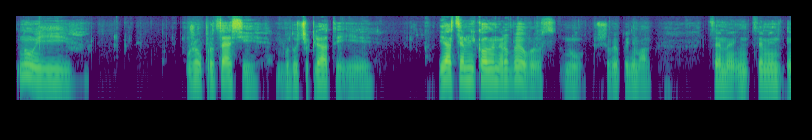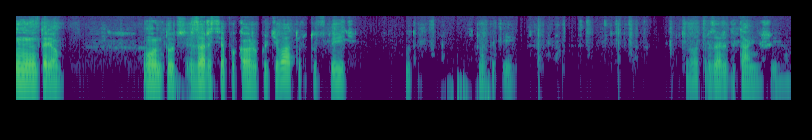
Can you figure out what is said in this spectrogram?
Ну і вже в процесі буду чіпляти і. Я цим ніколи не робив, ну, щоб ви розуміли. Цим, цим інвентарем. Вон тут зараз я покажу культиватор, тут стоїть. Ось такий культиватор, зараз детальніше його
